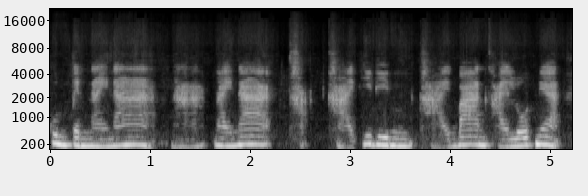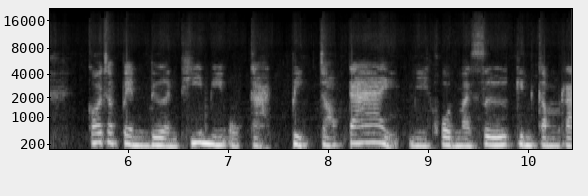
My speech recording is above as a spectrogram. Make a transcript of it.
คุณเป็นนายหน้านะคะนายหน้าขาขายที่ดินขายบ้านขายรถเนี่ย ก็จะเป็นเดือนที่มีโอกาสปิดจ็อบได้ มีคนมาซื้อกินกำไร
